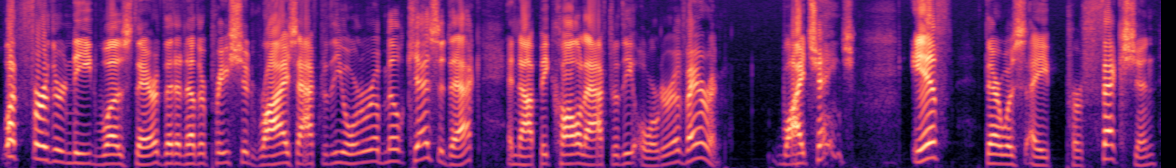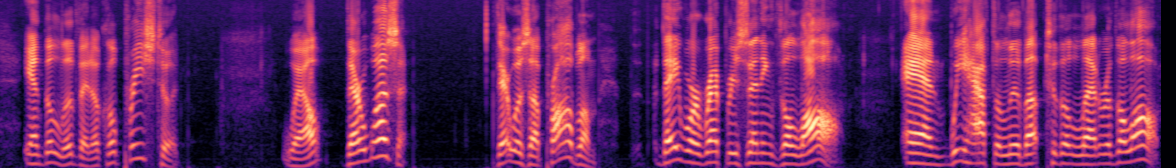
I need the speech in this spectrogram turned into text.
what further need was there that another priest should rise after the order of Melchizedek and not be called after the order of Aaron? Why change? If there was a perfection in the Levitical priesthood. Well, there wasn't. There was a problem. They were representing the law, and we have to live up to the letter of the law.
